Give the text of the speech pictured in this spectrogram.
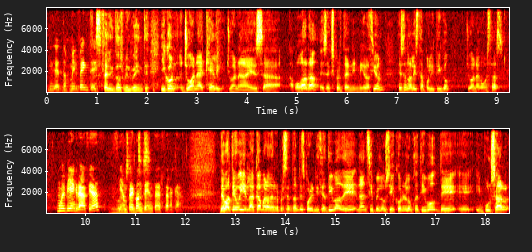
2020. Feliz 2020. Y con Joanna Kelly. Joanna es uh, abogada, es experta en inmigración, es analista político. Joanna, ¿cómo estás? Muy bien, gracias. Siempre contenta de estar acá. Debate hoy en la Cámara de Representantes por iniciativa de Nancy Pelosi con el objetivo de eh, impulsar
